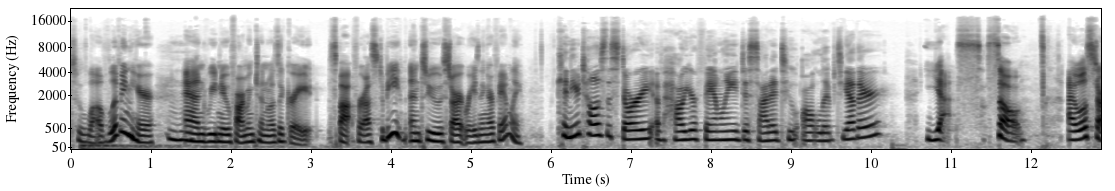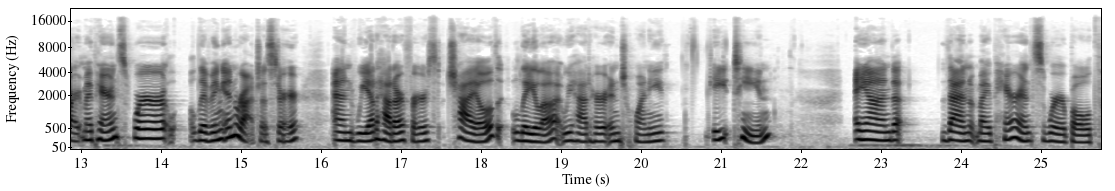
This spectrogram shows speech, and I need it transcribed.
to love living here. Mm-hmm. And we knew Farmington was a great spot for us to be and to start raising our family. Can you tell us the story of how your family decided to all live together? Yes. So I will start. My parents were living in Rochester and we had had our first child, Layla. We had her in 2018. And then my parents were both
